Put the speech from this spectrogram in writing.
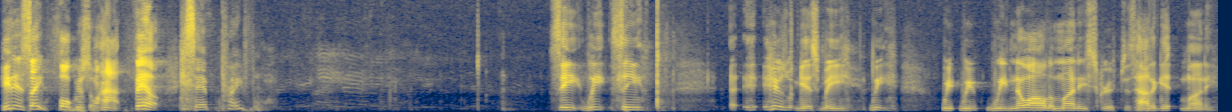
He didn't say focus on how it felt. He said pray for him. See, we see, uh, here's what gets me. We, we, we, we know all the money scriptures, how to get money.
